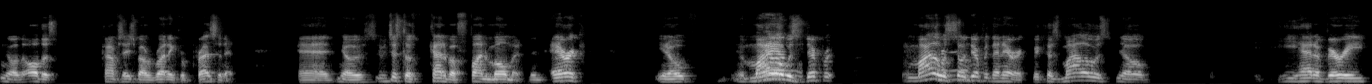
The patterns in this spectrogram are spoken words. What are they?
know all this conversation about running for president, and you know it was, it was just a kind of a fun moment. And Eric, you know, Milo was different. Milo was so different than Eric because Milo was, you know, he had a very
